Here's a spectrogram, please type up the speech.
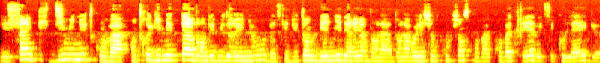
Les 5-10 minutes qu'on va, entre guillemets, perdre en début de réunion, ben, c'est du temps de gagner derrière dans la, dans la relation de confiance qu'on va, qu'on va créer avec ses collègues,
